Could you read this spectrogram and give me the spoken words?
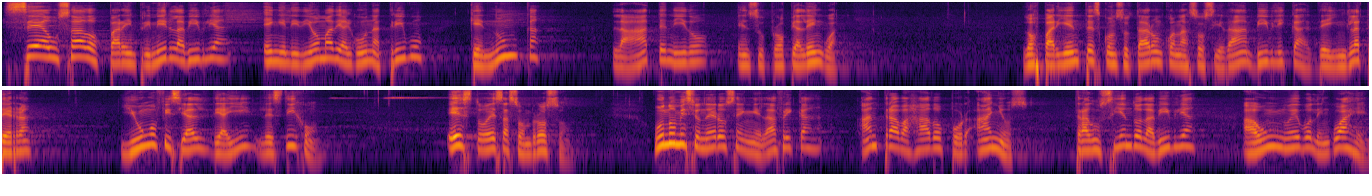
sea usado para imprimir la Biblia en el idioma de alguna tribu que nunca la ha tenido en su propia lengua. Los parientes consultaron con la Sociedad Bíblica de Inglaterra y un oficial de ahí les dijo, esto es asombroso. Unos misioneros en el África han trabajado por años traduciendo la Biblia a un nuevo lenguaje.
